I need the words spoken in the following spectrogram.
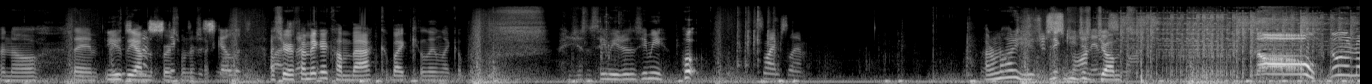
I know. Same. Usually I'm the first one to or second. one. I swear, if I make a comeback by killing like a. He doesn't see me. He doesn't see me. Oh, Slime slam. I don't know how to use. Just he just jumped. No! No! No!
